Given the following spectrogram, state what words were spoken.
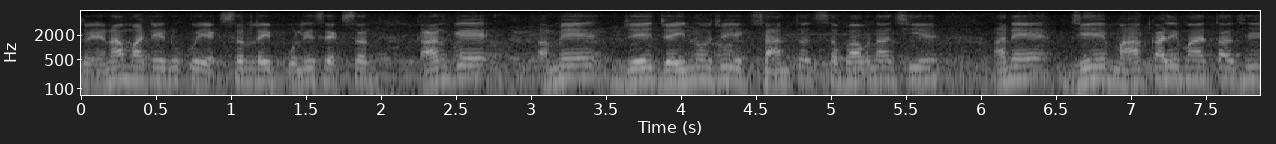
તો એના માટેનું કોઈ એક્શન લઈ, પોલીસ એક્શન. કારણ કે અમે જે જૈનો છે, એક શાંત જ સ્વભાવના છીએ અને જે મહાકાળી માતા છે,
